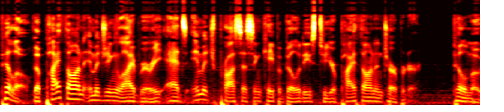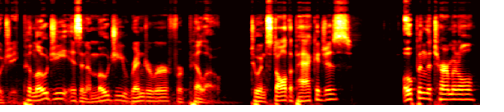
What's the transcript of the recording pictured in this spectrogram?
Pillow. The Python imaging library adds image processing capabilities to your Python interpreter. Pilmoji. Pilmoji is an emoji renderer for Pillow. To install the packages, open the terminal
